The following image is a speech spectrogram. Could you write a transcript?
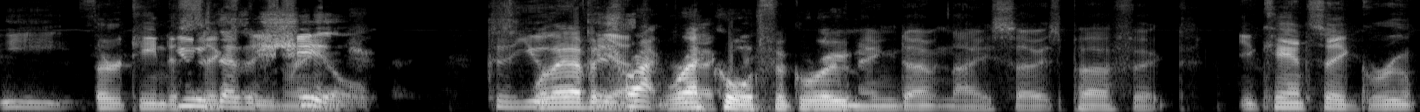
be thirteen to used sixteen as a shield. Because you, well, they have a Yeah, track exactly. record for grooming, don't they? So it's perfect. You can't say groom.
